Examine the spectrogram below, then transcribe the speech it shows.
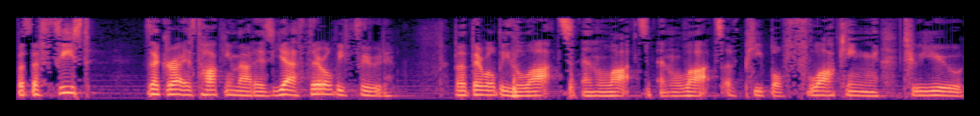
But the feast Zechariah is talking about is yes, there will be food, but there will be lots and lots and lots of people flocking to you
